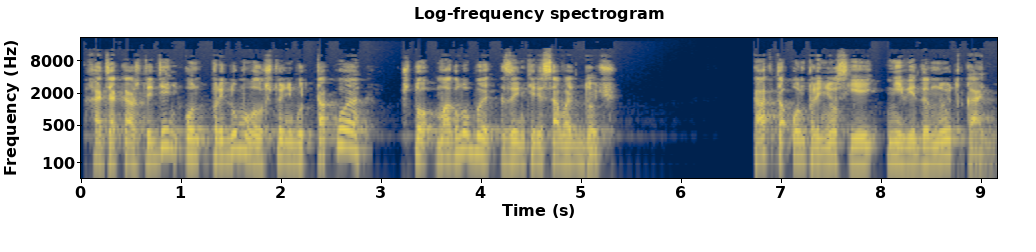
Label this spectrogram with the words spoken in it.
Хотя каждый день он придумывал что-нибудь такое, что могло бы заинтересовать дочь. Как-то он принес ей невиданную ткань.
